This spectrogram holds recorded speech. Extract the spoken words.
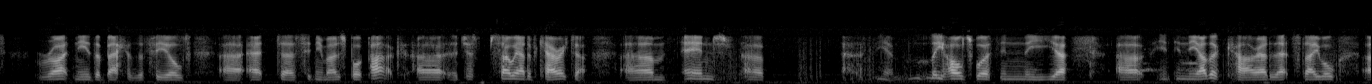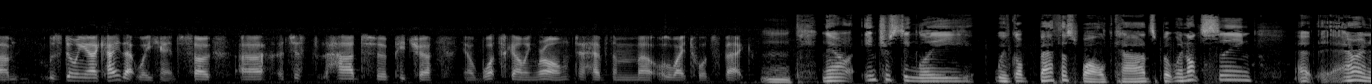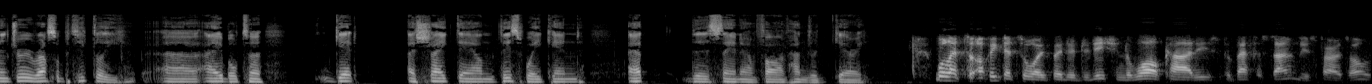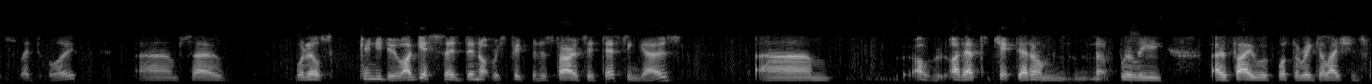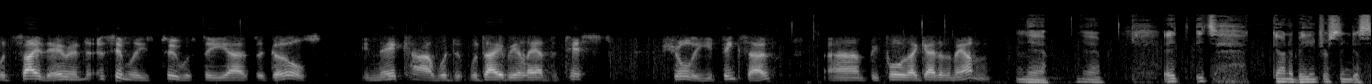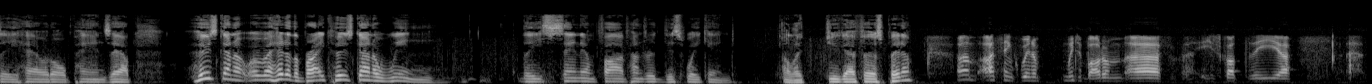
right near the back of the field uh, at uh, Sydney Motorsport Park. Uh, just so out of character, um, and uh, Lee Holdsworth in the in, in, the other car out of that stable um, was doing okay that weekend. So it's just hard to picture you know, what's going wrong to have them all the way towards the back. Mm. Now, interestingly, we've got Bathurst wild cards, but we're not seeing uh, Aaron and Drew Russell particularly uh, able to get a shakedown this weekend at the Sandown 500, Gary. Well, that's, I think that's always been a tradition. The wild card is for Bathurst only, as far as I was led to believe. Um, so, what else can you do? I guess they're not restricted as far as their testing goes. Um, I'd have to check that. I'm not really au fait with what the regulations would say there, and similarly too with the uh, the girls in their car. Would would they be allowed to test? Surely you'd think so uh, before they go to the mountain. Yeah, yeah it, it's going to be interesting to see how it all pans out. Who's going to, ahead of the break, who's going to win the Sandown 500 this weekend? I'll let you go first, Peter. Um, I think Winter, Winterbottom, uh, he's got the uh,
